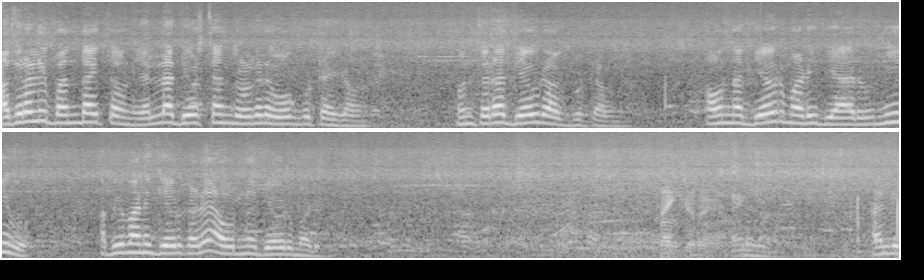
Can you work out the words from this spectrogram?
ಅದರಲ್ಲಿ ಬಂದಾಯ್ತು ಅವನು. ಎಲ್ಲ ದೇವಸ್ಥಾನದೊಳಗಡೆ ಹೋಗ್ಬಿಟ್ಟ ಈಗ ಅವನು. ಒಂಥರ ದೇವ್ರು ಆಗ್ಬಿಟ್ಟ ಅವನು. ಅವನ್ನ ದೇವ್ರು ಮಾಡಿದ್ದು ಯಾರು? ನೀವು. ಅಭಿಮಾನಿ ದೇವ್ರುಗಳೇ ಅವ್ರನ್ನ ದೇವ್ರು ಮಾಡಿದ್ದು. ಥ್ಯಾಂಕ್ ಯು ರಗಣ ಅಲ್ಲಿ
